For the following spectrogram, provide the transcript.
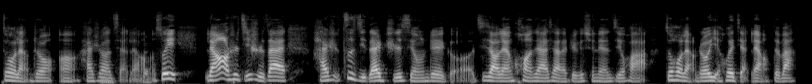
最后两周啊，还是要减量的。所以梁老师即使在还是自己在执行这个季教练框架下的这个训练计划，最后两周也会减量，对吧？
